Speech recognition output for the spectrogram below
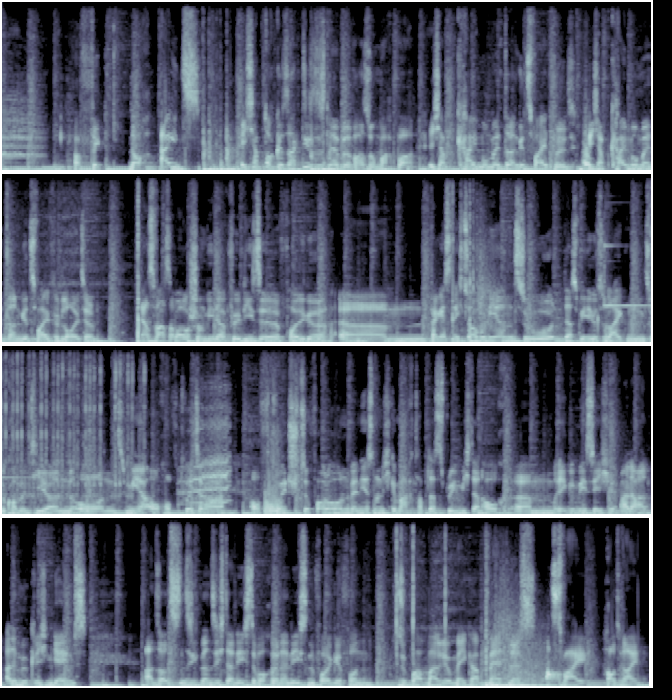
Verfickt noch eins. Ich habe doch gesagt, dieses Level war so machbar. Ich habe keinen Moment dran gezweifelt. Ich habe keinen Moment dran gezweifelt, Leute. Das war's aber auch schon wieder für diese Folge. Ähm, vergesst nicht zu abonnieren, zu, das Video zu liken, zu kommentieren und mir auch auf Twitter, auf Twitch zu followen, wenn ihr es noch nicht gemacht habt. Da streame ich dann auch ähm, regelmäßig alle, alle möglichen Games. Ansonsten sieht man sich dann nächste Woche in der nächsten Folge von Super Mario Maker Madness 2. Haut rein!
